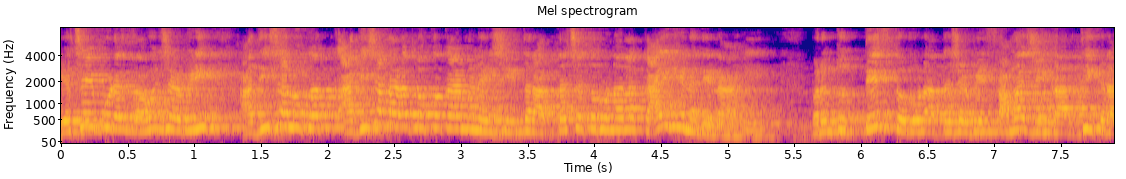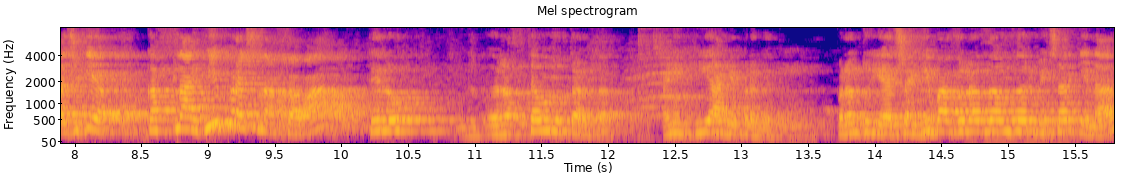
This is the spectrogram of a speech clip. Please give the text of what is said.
याच्याही पुढे जाऊन ज्यावेळी आधीच्या लोक आधीच्या काळात लोक काय म्हणायची तर आत्ताच्या तरुणाला काय घेणं देणं आहे? परंतु तेच तरुण आता ज्यावेळी सामाजिक आर्थिक राजकीय कसलाही प्रश्न असावा ते लोक रस्त्यावर उतरतात. आणि ही आहे प्रगती. परंतु याच्याही बाजूला जाऊन जर विचार केला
